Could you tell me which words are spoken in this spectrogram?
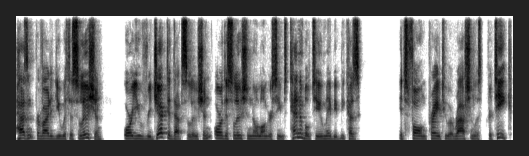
hasn't provided you with a solution, or you've rejected that solution, or the solution no longer seems tenable to you, maybe because it's fallen prey to a rationalist critique,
